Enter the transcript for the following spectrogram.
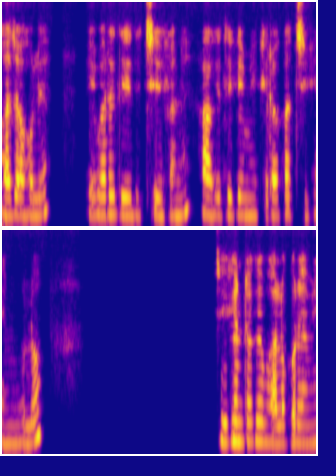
ভাজা হলে এবারে দিয়ে দিচ্ছি এখানে আগে থেকে মেখে রাখা চিকেনগুলো। চিকেনটাকে ভালো করে আমি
